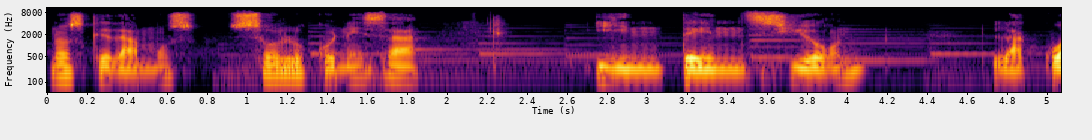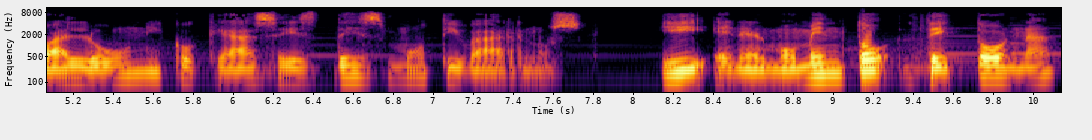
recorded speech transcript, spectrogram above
nos quedamos solo con esa intención, la cual lo único que hace es desmotivarnos y en el momento detona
